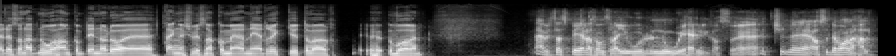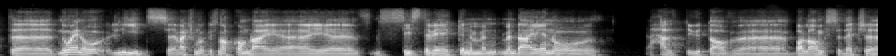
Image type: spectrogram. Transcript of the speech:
er det sånn at nå har han kommet inn, og da eh, trenger ikke vi snakke om mer nedrykk utover eh, våren? Nei, Hvis de spiller sånn som de gjorde nå i helga, så er det altså det var noe helt uh, Nå er nå Leeds Jeg vet ikke om dere snakker om dem uh, i uh, siste ukene, men, men, de er nå helt ute av balanse. Det er ikke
